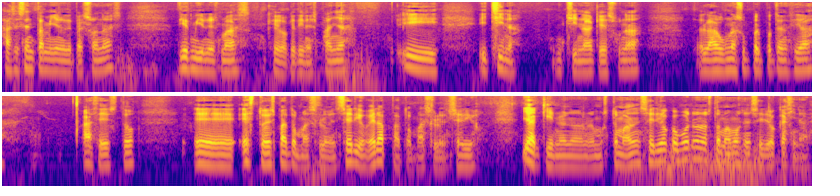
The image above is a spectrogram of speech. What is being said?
a 60 millones de personas, 10 millones más que lo que tiene España, y, y China, China que es una, una superpotencia, hace esto eh, esto es para tomárselo en serio, era para tomárselo en serio. Y aquí no, nos lo hemos tomado en serio como no nos tomamos en serio casi nada.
